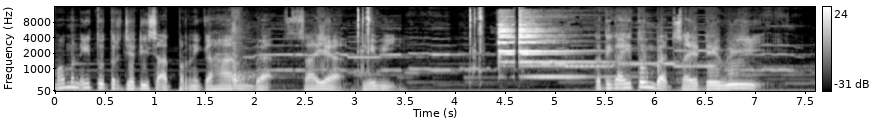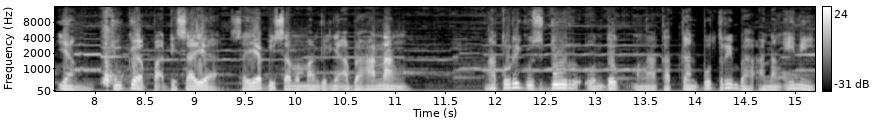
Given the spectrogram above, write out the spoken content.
Momen itu terjadi saat pernikahan Mbak saya Dewi. Ketika itu Mbak saya Dewi yang juga Pak De saya, saya bisa memanggilnya Abah Anang. Ngaturi Gus Dur untuk mengakatkan putri Mbah Anang ini.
